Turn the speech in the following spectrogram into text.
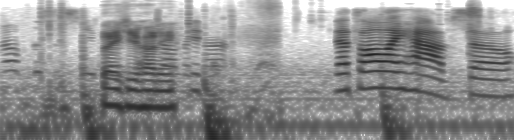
Nope, this is stupid. Thank you, honey. that's all I have. So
